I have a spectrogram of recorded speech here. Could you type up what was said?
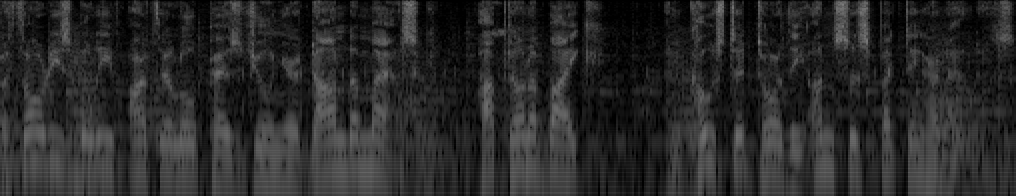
authorities believe Arthur Lopez Jr. donned a mask, hopped on a bike, and coasted toward the unsuspecting Hernandez.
